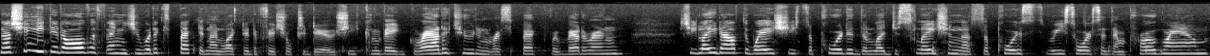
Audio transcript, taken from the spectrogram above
Now, she did all the things you would expect an elected official to do. She conveyed gratitude and respect for veterans. She laid out the way she supported the legislation that supports resources and programs.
